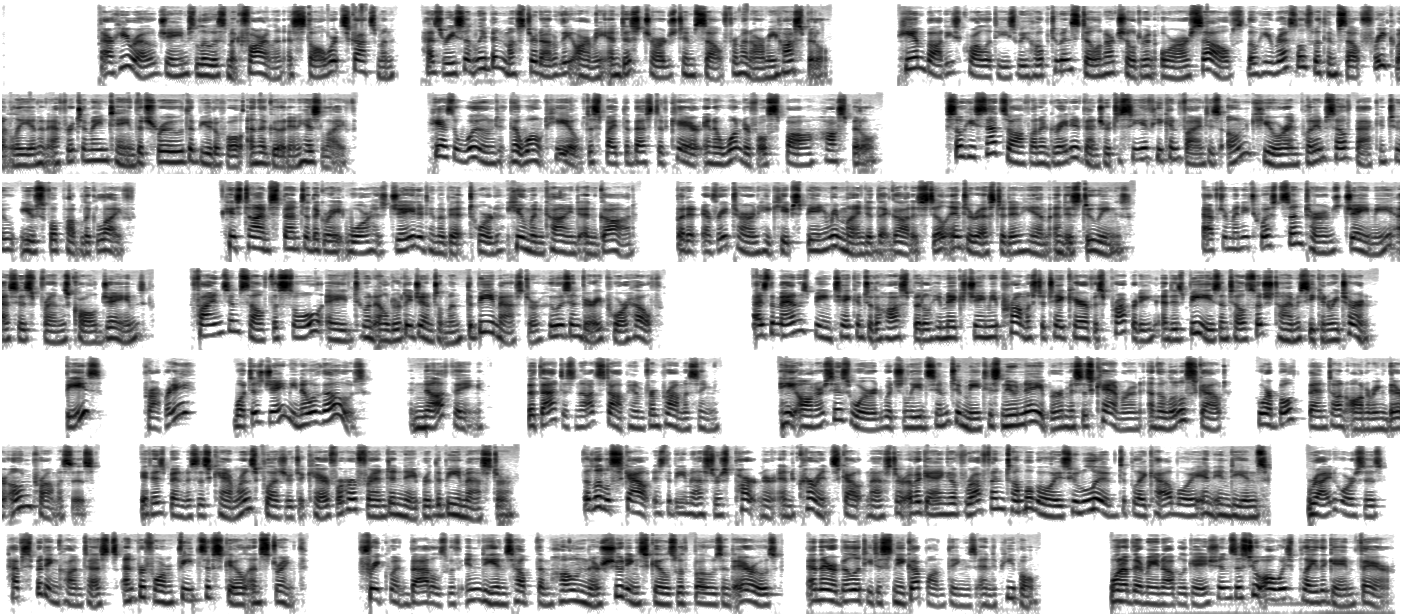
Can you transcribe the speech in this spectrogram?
Our hero, James Lewis MacFarlane, a stalwart Scotsman, has recently been mustered out of the Army and discharged himself from an Army hospital. He embodies qualities we hope to instill in our children or ourselves, though he wrestles with himself frequently in an effort to maintain the true, the beautiful, and the good in his life. He has a wound that won't heal despite the best of care in a wonderful spa hospital. So he sets off on a great adventure to see if he can find his own cure and put himself back into useful public life. His time spent in the Great War has jaded him a bit toward humankind and God, but at every turn he keeps being reminded that God is still interested in him and his doings. After many twists and turns, Jamie, as his friends call James, finds himself the sole aide to an elderly gentleman, the bee master, who is in very poor health. As the man is being taken to the hospital, he makes Jamie promise to take care of his property and his bees until such time as he can return. Bees? Property? What does Jamie know of those? Nothing. But that does not stop him from promising. He honors his word, which leads him to meet his new neighbor, Mrs. Cameron, and the little scout, who are both bent on honoring their own promises. It has been Mrs. Cameron's pleasure to care for her friend and neighbor, the bee master. The little scout is the bee master's partner and current scoutmaster of a gang of rough and tumble boys who live to play cowboy and Indians, ride horses, have spitting contests, and perform feats of skill and strength. Frequent battles with Indians help them hone their shooting skills with bows and arrows and their ability to sneak up on things and people. One of their main obligations is to always play the game fair.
